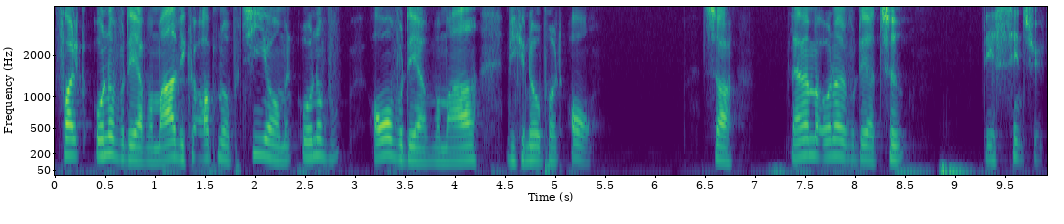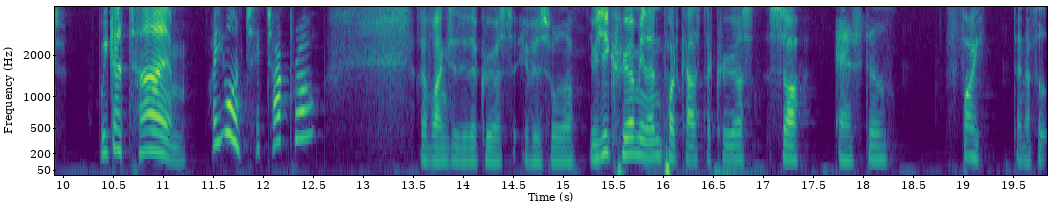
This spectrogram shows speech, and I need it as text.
Folk undervurderer, hvor meget vi kan opnå på 10 år, men under, overvurderer, hvor meget vi kan nå på et år. Så lad være med at undervurdere tid. Det er sindssygt. We got time. Are you on TikTok, bro? Reference til, der køres episoder. Hvis I ikke hører min anden podcast, der køres, så er afsted. Føj, den er fed.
